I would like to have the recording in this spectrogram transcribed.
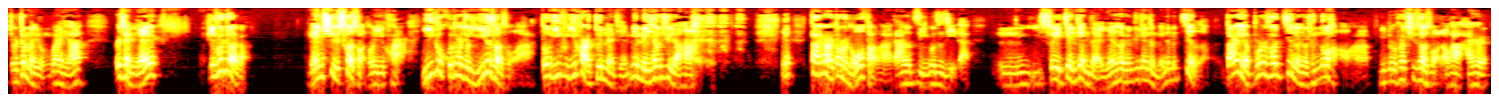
就这么一种关系啊。而且连别说这个，连去厕所都一块儿，一个胡同就一个厕所，都一一块蹲着去，面面相觑的哈。因为大院都是楼房啊，大家都自己过自己的，嗯，所以渐渐的人和人之间就没那么近了。当然也不是说近了就什么都好啊。你比如说去厕所的话，还是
